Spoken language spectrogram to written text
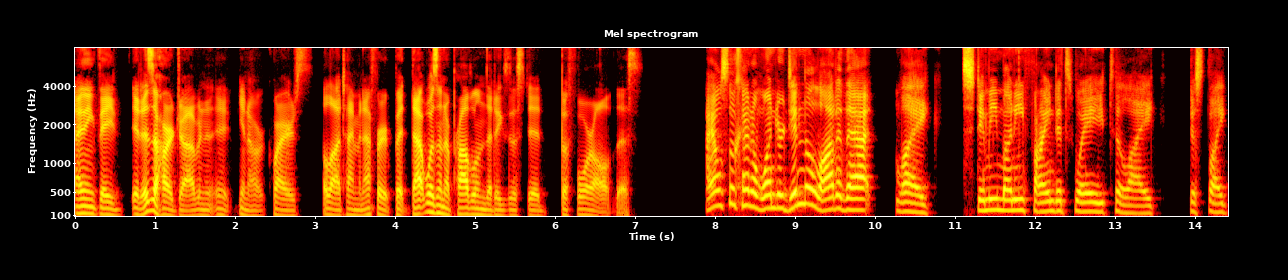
I think they it is a hard job and it you know requires a lot of time and effort, but that wasn't a problem that existed before all of this. I also kind of wonder, didn't a lot of that like stimmy money find its way to like just like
